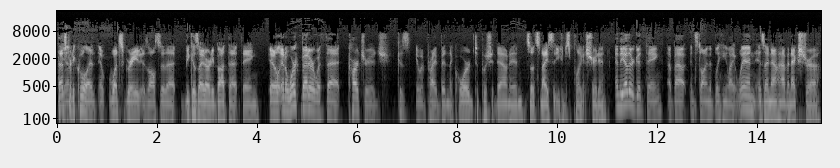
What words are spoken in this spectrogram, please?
that's Yeah. pretty cool. And and what's great is also that because I'd already bought that thing, it'll it'll work better with that cartridge because it would probably bend the cord to push it down in. So it's nice that you can just plug it straight in. And the other good thing about installing the blinking light win is I now have an extra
